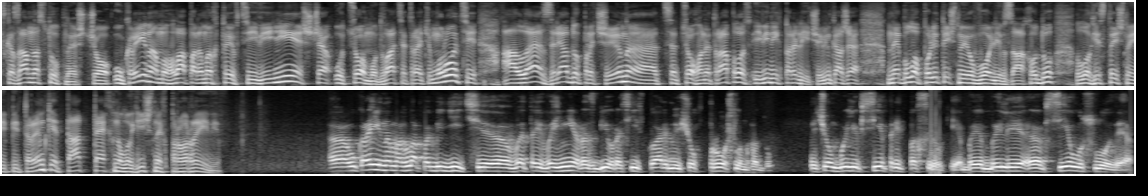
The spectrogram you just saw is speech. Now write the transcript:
сказав наступне: що Україна могла перемогти в цій війні ще у цьому 23-му році, але з ряду причин е, це цього не трапилось, і він їх перелічує. Він каже: не було політичної волі в заходу, логістичної підтримки та технологічних проривів. Э, Украина могла победить э, в этой войне, разбив российскую армию еще в прошлом году. Причем были все предпосылки, были э, все условия.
